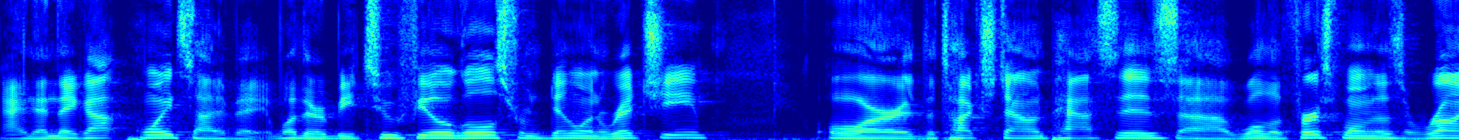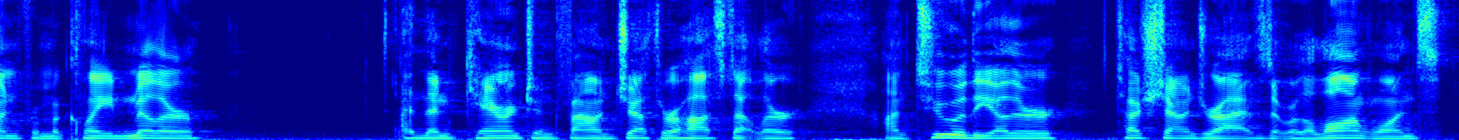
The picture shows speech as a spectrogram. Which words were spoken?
and then they got points out of it, whether it be two field goals from Dylan Ritchie or the touchdown passes. Uh, well, the first one was a run from McLean Miller, and then Carrington found Jethro Hostetler on two of the other touchdown drives that were the long ones.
